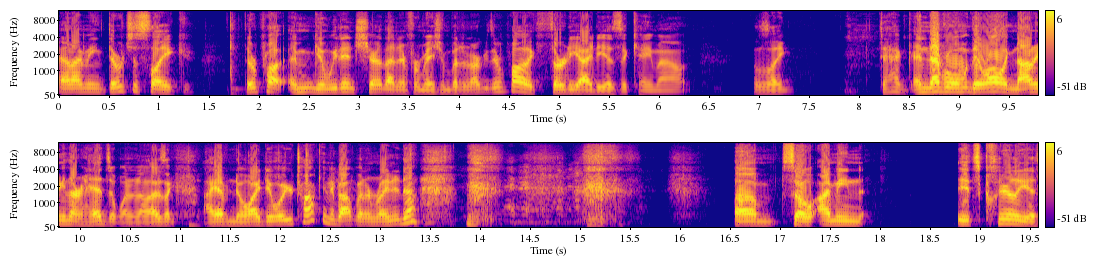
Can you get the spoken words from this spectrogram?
And I mean, they were just like, there were probably, I mean, you know, we didn't share that information, but in our, there were probably like 30 ideas that came out. I was like, dag, and everyone, they were all like nodding their heads at one another. I was like, I have no idea what you're talking about, but I'm writing it down. um, so, I mean, it's clearly a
